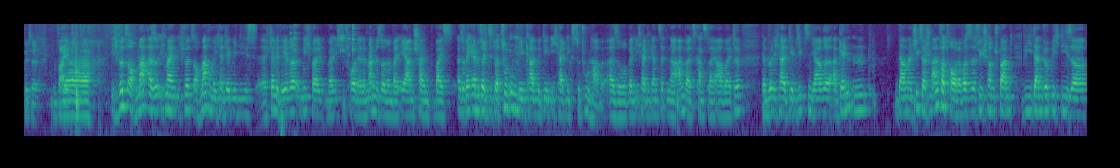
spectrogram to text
bitte. Weit. Ja. Ich würde es auch machen, also ich meine, ich würde es auch machen, wenn ich an JBDs äh, Stelle wäre, nicht weil, weil ich die Frau der Mann bin, sondern weil er anscheinend weiß, also wenn er mit solchen Situationen umgehen kann, mit denen ich halt nichts zu tun habe. Also wenn ich halt die ganze Zeit in einer Anwaltskanzlei arbeite, dann würde ich halt dem 17 Jahre Agenten da mein Schicksal schon anvertrauen. Aber es ist natürlich schon spannend, wie dann wirklich dieser,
